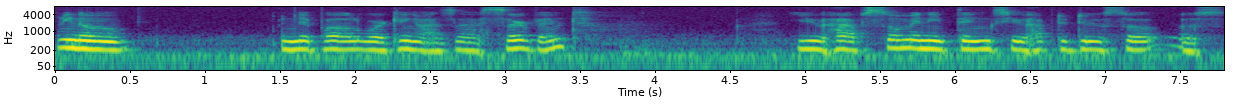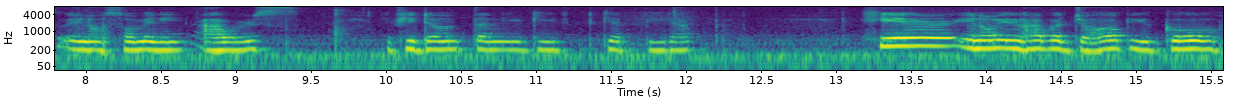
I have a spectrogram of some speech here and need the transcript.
you know nepal working as a servant you have so many things you have to do so you know so many hours. If you don't then you get, get beat up. Here you know you have a job you go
